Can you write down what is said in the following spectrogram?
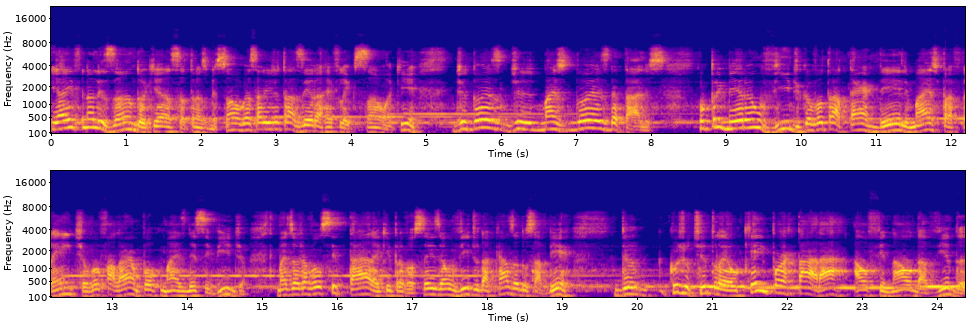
E aí, finalizando aqui essa transmissão, eu gostaria de trazer a reflexão aqui de, dois, de mais dois detalhes. O primeiro é um vídeo que eu vou tratar dele mais para frente, eu vou falar um pouco mais desse vídeo, mas eu já vou citar aqui para vocês, é um vídeo da Casa do Saber, do, cujo título é O que importará ao final da vida,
